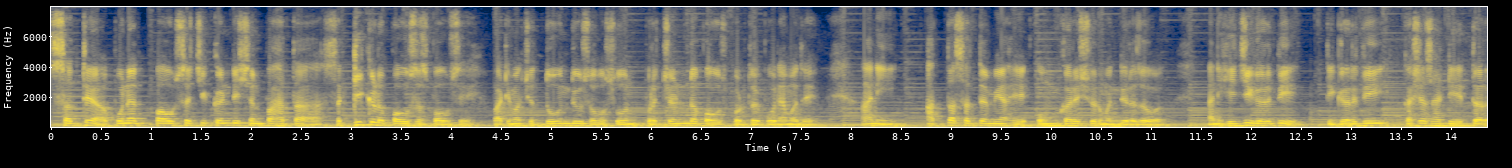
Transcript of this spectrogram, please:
सध्या पुण्यात पावसाची कंडिशन पाहता सगळीकडे पाऊसच पाऊस आहे. पाठीमागच्या दोन दिवसापासून प्रचंड पाऊस पडतोय पुण्यामध्ये. आणि आत्ता सध्या मी आहे ओंकारेश्वर मंदिराजवळ. आणि ही जी गर्दी आहे ती गर्दी कशासाठी आहे? तर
